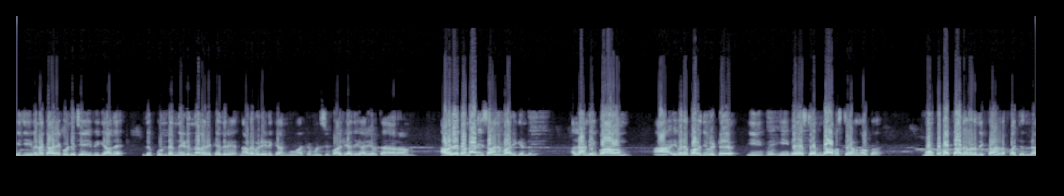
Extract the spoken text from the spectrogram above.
ഈ ജീവനക്കാരെ കൊണ്ട് ചെയ്യിപ്പിക്കാതെ ഇത് കൊണ്ടുവന്നിടുന്നവർക്കെതിരെ നടപടിയെടുക്കാൻ മൂവാറ്റം മുനിസിപ്പാലിറ്റി അധികാരികൾ തയ്യാറാവണം. അവരെ കൊണ്ടാണ് ഈ സാധനം വാരിക്കേണ്ടത്. അല്ലാണ്ട് ഈ പാവം ഇവരെ പറഞ്ഞു വിട്ട് ഈ ഈ വേസ്റ്റ് എന്താ അവസ്ഥയാണെന്ന് നോക്ക്. മൂക്ക് പത്താതെ ഇവിടെ നിൽക്കാൻ പറ്റുന്നില്ല.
